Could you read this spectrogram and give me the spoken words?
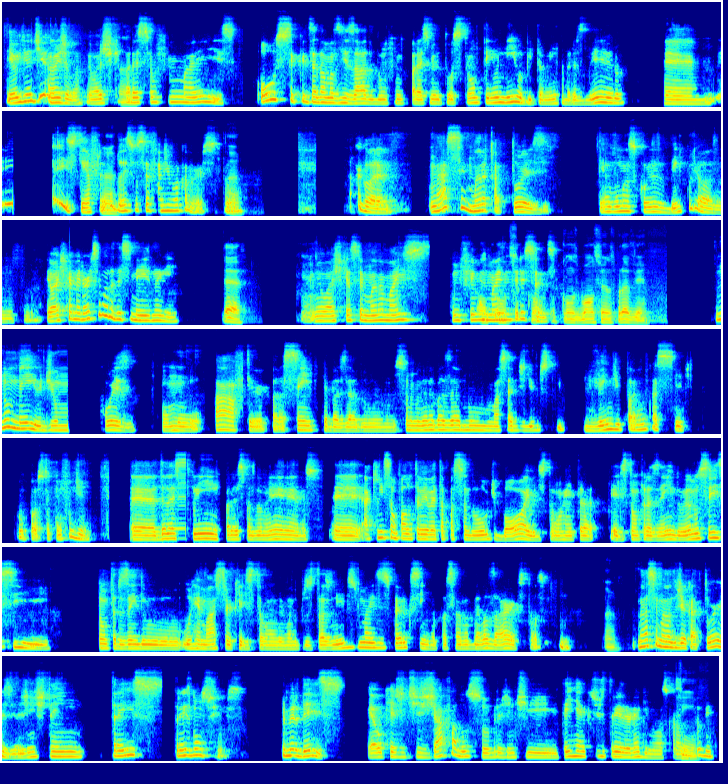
eu iria de Ângela. Eu acho que Ah. parece ser um filme mais. Ou se você quiser dar umas risadas de um filme que parece meio toscão, tem o Niobe também, que é brasileiro. É, e é isso, tem a Freira É. 2 se você é fã de Invocaverso. Então, Agora, na semana 14, tem algumas coisas bem curiosas. assim. Eu acho que é a melhor semana desse mês, né, Gui? É, Eu acho que é a semana mais. com filmes com, mais com interessantes. Com, com os bons filmes pra ver. No meio de uma coisa como After, para sempre, que é baseado, se eu não me engano, é baseado numa série de livros que vende para um cacete. Eu posso estar confundindo. É, The Last Queen, que parece mais ou menos. É, aqui em São Paulo também vai estar passando Old Boy, eles estão eles estão trazendo. Eu não sei se estão trazendo o remaster que eles estão levando para os Estados Unidos, mas espero que sim, vai passar na Belas Artes e tal. enfim. É. Na semana do dia 14, a gente tem três, três bons filmes. O primeiro deles é o que a gente já falou sobre. A gente tem react de trailer, né, Gui, no nosso canal Sim. do YouTube?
